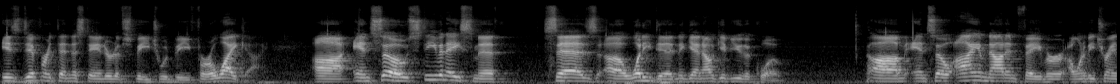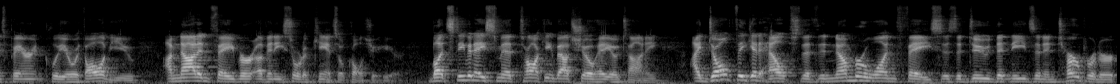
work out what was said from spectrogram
is different than the standard of speech would be for a white guy. Uh, and so Stephen A. Smith says uh, what he did, and again, I'll give you the quote. Um, and so I am not in favor, I want to be transparent, clear with all of you. I'm not in favor of any sort of cancel culture here. But Stephen A. Smith talking about Shohei Ohtani I don't think it helps that the number one face is a dude that needs an interpreter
